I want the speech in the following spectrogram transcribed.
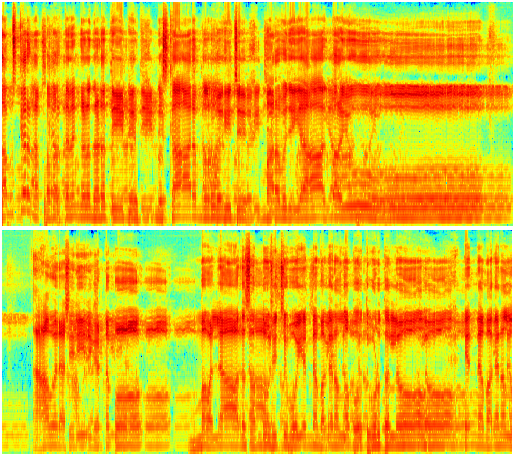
സംസ്കരണ പ്രവർത്തനങ്ങൾ നടത്തിയിട്ട് നിസ്കാരം നിർവഹിച്ച് മറവ് ചെയ്യാൻ പറയൂ. ആ ഒരു അശരീരി കേട്ടപ്പോ ഉമ്മ വല്ലാതെ സന്തോഷിച്ചു പോയി. എന്റെ മകനല്ല പുറത്തു കൊടുത്തല്ലോ. എന്റെ മകനല്ല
